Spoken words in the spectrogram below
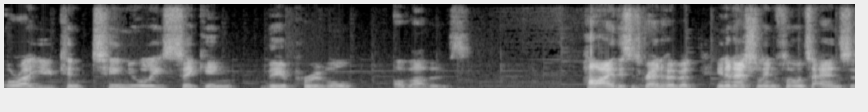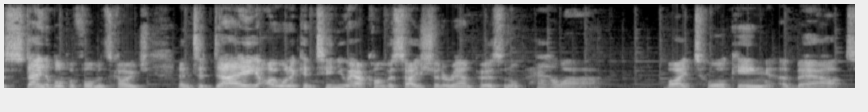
Or are you continually seeking the approval of others? Hi, this is Grant Herbert, international influencer and sustainable performance coach, and today I want to continue our conversation around personal power by talking about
